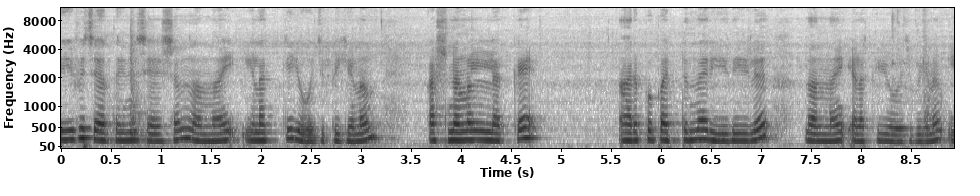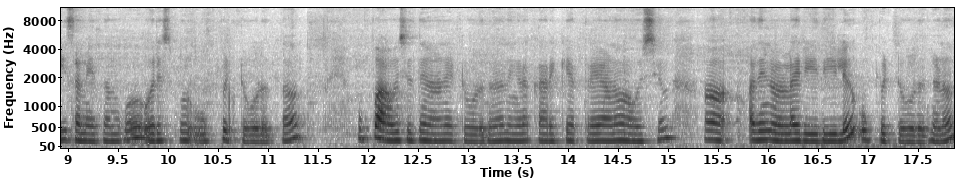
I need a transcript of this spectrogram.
ബീഫ് ചേർത്തതിന് ശേഷം നന്നായി ഇളക്കി യോജിപ്പിക്കണം. കഷ്ണങ്ങളിലൊക്കെ അരപ്പ് പറ്റുന്ന രീതിയിൽ നന്നായി ഇളക്കി യോജിപ്പിക്കണം. ഈ സമയത്ത് നമുക്ക് ഒരു സ്പൂൺ ഉപ്പ് ഇട്ട് കൊടുക്കാം. ഉപ്പ് ആവശ്യത്തിനാണ് ഇട്ട് കൊടുക്കുന്നത്. നിങ്ങളുടെ കറിക്ക് എത്രയാണോ ആവശ്യം ആ അതിനുള്ള രീതിയിൽ ഉപ്പിട്ട് കൊടുക്കണം.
